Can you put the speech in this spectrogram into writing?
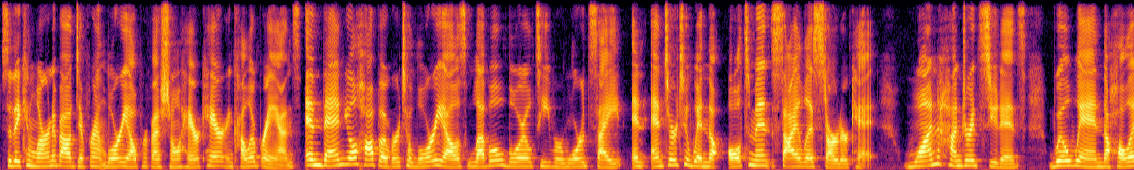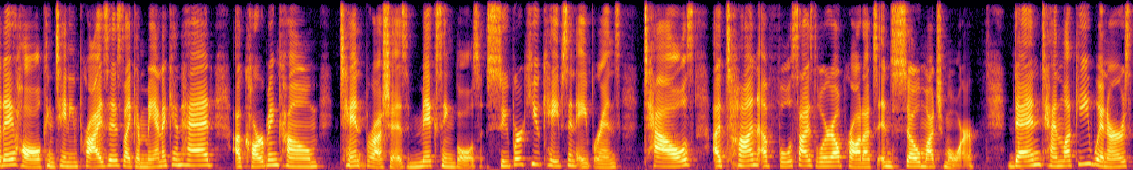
so they can learn about different L'Oreal professional hair care and color brands. And then you'll hop over to L'Oreal's Level Loyalty Reward site and enter to win the Ultimate Stylist Starter Kit. 100 students will win the holiday haul containing prizes like a mannequin head, a carbon comb, tint brushes, mixing bowls, super cute capes and aprons, towels, a ton of full size L'Oreal products, and so much more. Then 10 lucky winners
